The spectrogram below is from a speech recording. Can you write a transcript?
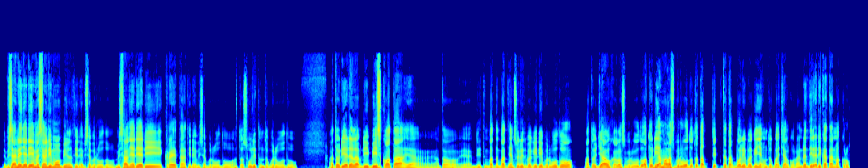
tapi seandainya dia misalnya di mobil tidak bisa berwudu, misalnya dia di kereta tidak bisa berwudu atau sulit untuk berwudu, atau dia dalam di bis kota ya atau ya, di tempat-tempat yang sulit bagi dia berwudu atau jauh kalau berwudu atau dia malas berwudu tetap tetap boleh baginya untuk baca Al-Qur'an dan tidak dikatakan makruh.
